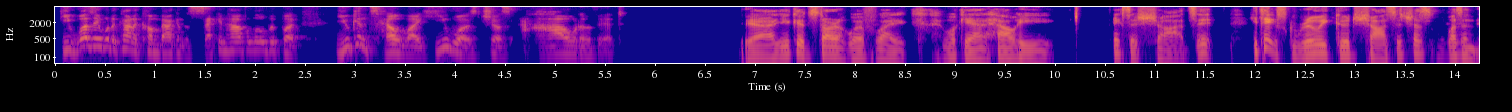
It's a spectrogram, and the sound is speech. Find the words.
He was able to kind of come back in the second half a little bit, but you can tell like he was just out of it. Yeah, you could start with like looking at how he takes his shots. It he takes really good shots. It just wasn't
